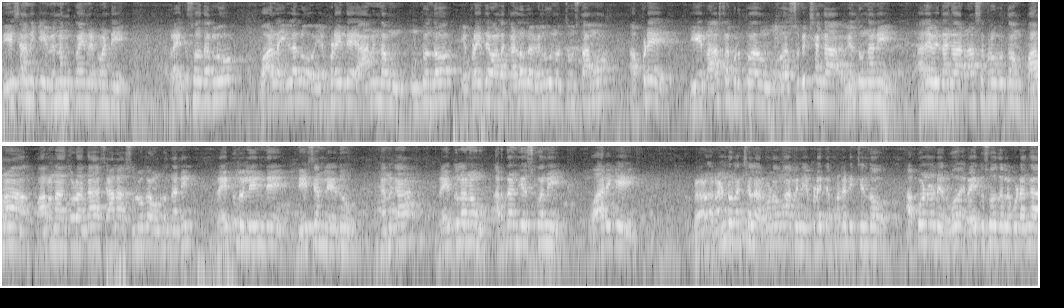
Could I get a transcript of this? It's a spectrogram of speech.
దేశానికి వెన్నెముకైనటువంటి రైతు సోదరులు వాళ్ళ ఇళ్ళలో ఎప్పుడైతే ఆనందం ఉంటుందో ఎప్పుడైతే వాళ్ళ కళ్ళల్లో వెలుగును చూస్తామో అప్పుడే ఈ రాష్ట్ర ప్రభుత్వం సుభిక్షంగా వెళ్తుందని అదేవిధంగా రాష్ట్ర ప్రభుత్వం పాలన పాలన కూడా చాలా సులువుగా ఉంటుందని రైతులు లేనిదే దేశం లేదు. కనుక రైతులను అర్థం చేసుకొని వారికి రెండు లక్షల రుణమాఫీని ఎప్పుడైతే ప్రకటించిందో అప్పటి నుండి రైతు సోదరులు కూడా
